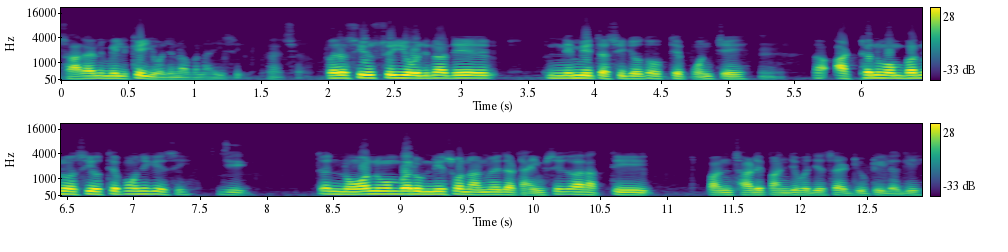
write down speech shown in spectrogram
ਸਾਰਿਆਂ ਨੇ ਮਿਲ ਕੇ ਯੋਜਨਾ ਬਣਾਈ ਸੀ। ਅੱਛਾ। ਫਿਰ ਅਸੀਂ ਉਸ ਯੋਜਨਾ ਦੇ ਨਿਮਿਤ ਅਸੀਂ ਜਦੋਂ ਉੱਥੇ ਪਹੁੰਚੇ ਤਾਂ 8 ਨਵੰਬਰ ਨੂੰ ਅਸੀਂ ਉੱਥੇ ਪਹੁੰਚ ਗਏ ਸੀ। ਜੀ। ਤੇ 9 ਨਵੰਬਰ 1999 ਦਾ ਟਾਈਮ ਸੀਗਾ ਰਾਤੀ 5 5:30 ਵਜੇ ਸਾਡੀ ਡਿਊਟੀ ਲੱਗੀ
